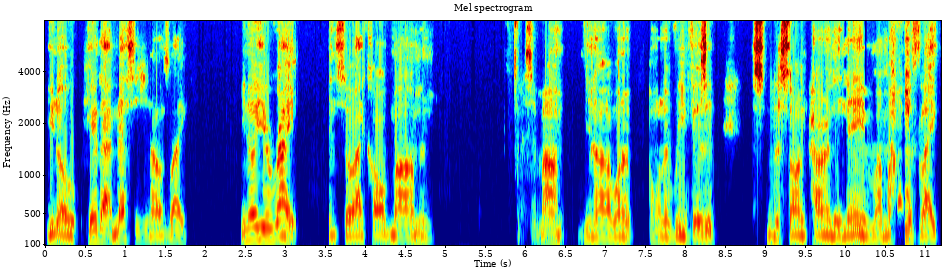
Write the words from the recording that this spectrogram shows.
you know, hear that message." And I was like, "You know, you're right." And so I called mom and I said, "Mom, you know, I want to." I want to revisit the song Power in the Name. My mom was like,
